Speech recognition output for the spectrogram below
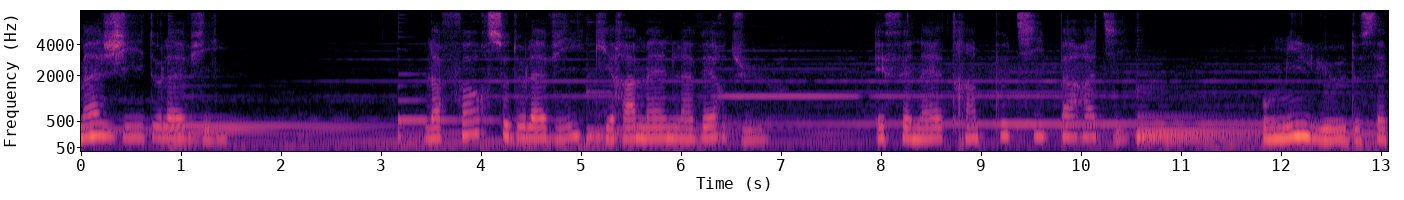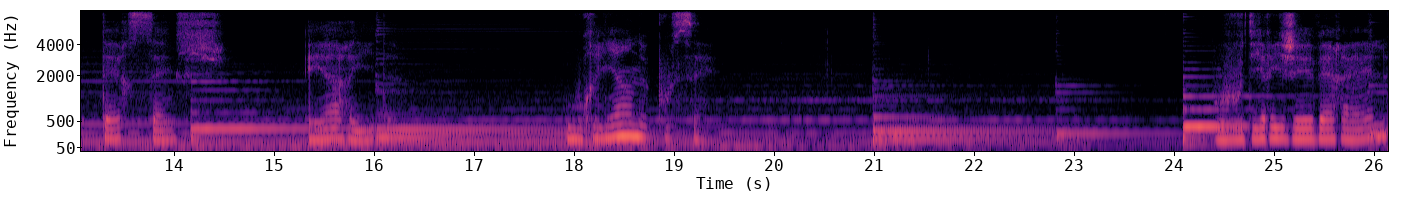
Magie de la vie, la force de la vie qui ramène la verdure et fait naître un petit paradis au milieu de cette terre sèche et aride où rien ne poussait. Vous vous dirigez vers elle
